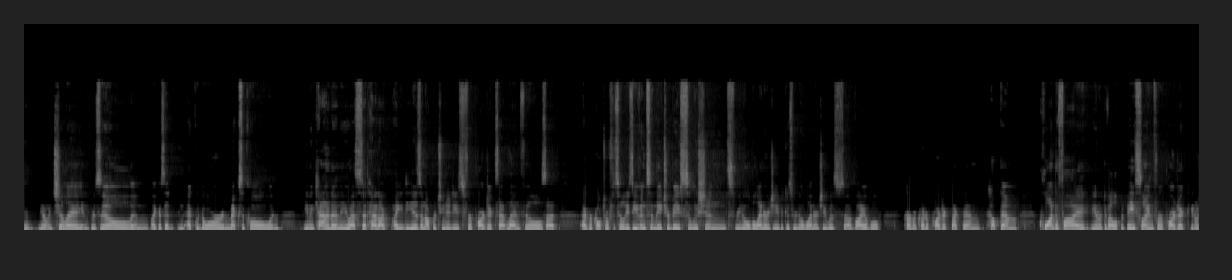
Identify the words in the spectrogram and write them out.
in, you know, in Chile and Brazil, and like I said, in Ecuador and Mexico, and even Canada and the U.S. that had ideas and opportunities for projects at landfills, at agricultural facilities, even some nature-based solutions, renewable energy, because renewable energy was uh, viable carbon credit project back then, help them quantify, you know, develop a baseline for a project, you know,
